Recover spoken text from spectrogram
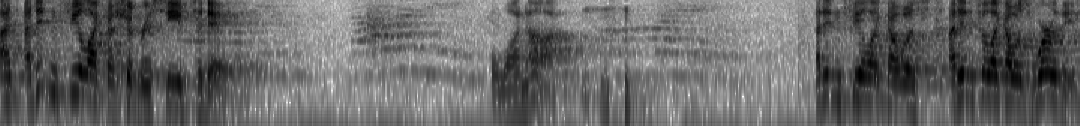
I, I didn't feel like I should receive today. Well, why not? I didn't feel like I was I didn't feel like I was worthy.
